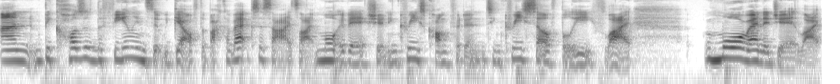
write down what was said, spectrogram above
And because of the feelings that we get off the back of exercise, like motivation, increased confidence, increased self belief, like more energy, like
